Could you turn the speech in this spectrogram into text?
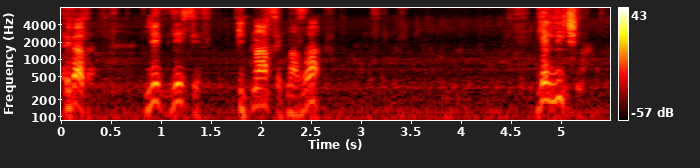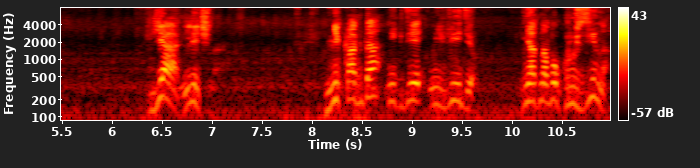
Ребята, лет 10-15 назад я лично я лично никогда нигде не видел ни одного грузина,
